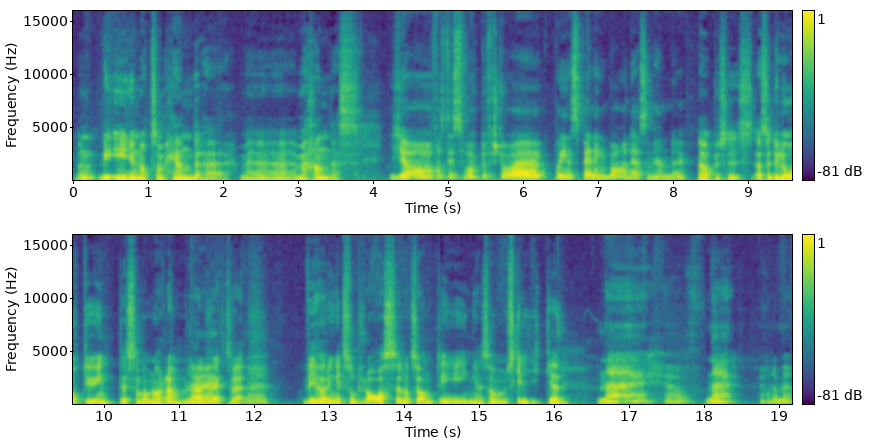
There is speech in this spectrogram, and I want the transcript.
Men det är ju något som händer här med, med Hannes. Ja, fast det är svårt att förstå på inspelning vad det är som händer. Ja, precis. Alltså det låter ju inte som om någon ramlar Nej, direkt sådär. Nej. Vi hör inget stort ras eller något sånt. Det är ingen som skriker. Nej, ja, nej, jag håller med.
